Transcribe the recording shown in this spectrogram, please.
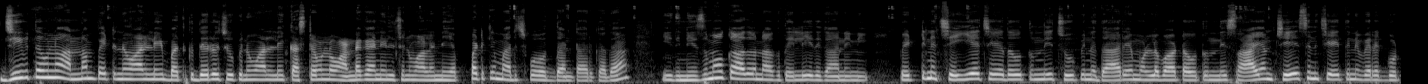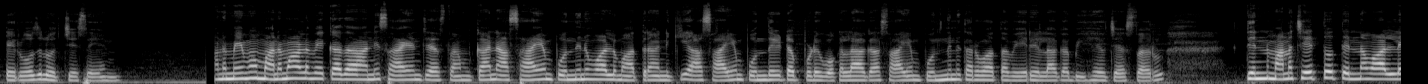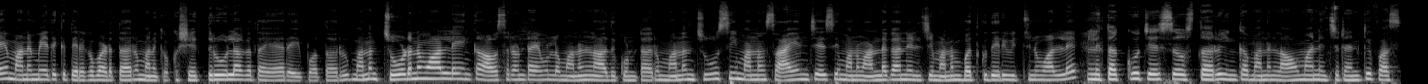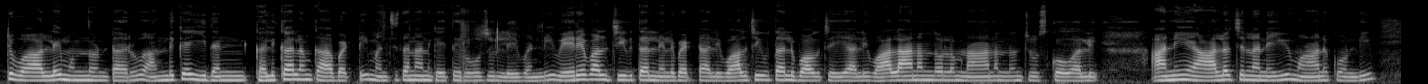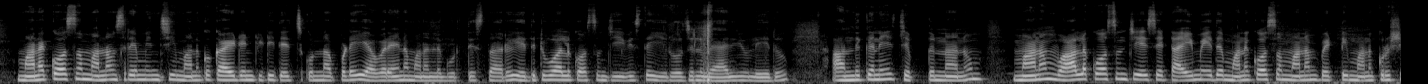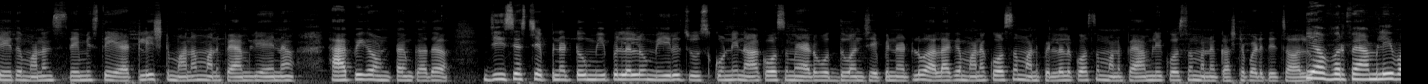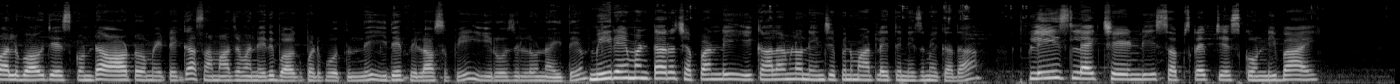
జీవితంలో అన్నం పెట్టిన వాళ్ళని బతుకుదెరువు చూపిన వాళ్ళని కష్టంలో అండగా నిలిచిన వాళ్ళని ఎప్పటికీ మర్చిపోవద్దు అంటారు కదా? ఇది నిజమో కాదో నాకు తెలియదు కానీ పెట్టిన చెయ్యే చేదవుతుంది చూపిన దారే ముళ్ళబాటు అవుతుంది సాయం చేసిన చేతిని విరగ్గొట్టే రోజులు వచ్చేసేయండి. మనమేమో మనమాళమే కదా అని సాయం చేస్తాం కానీ ఆ సాయం పొందిన వాళ్ళు మాత్రానికి ఆ సాయం పొందేటప్పుడు ఒకలాగా సాయం పొందిన తర్వాత వేరేలాగా బిహేవ్ చేస్తారు. తిన్న మన చేత్తో తిన్న వాళ్ళే మన మీదకి తిరగబడతారు మనకి ఒక శత్రువులాగా తయారైపోతారు. మనం చూడని వాళ్ళే ఇంకా అవసరం టైంలో మనల్ని ఆదుకుంటారు. మనం చూసి మనం సాయం చేసి మనం అండగా నిలిచి మనం బతుకు తెరివి ఇచ్చిన వాళ్ళే తక్కువ చేస్తూ వస్తారు. ఇంకా మనల్ని అవమానించడానికి ఫస్ట్ వాళ్ళే ముందుంటారు. అందుకే ఇదని కలికాలం కాబట్టి మంచితనానికి అయితే రోజులు లేవండి. వేరే వాళ్ళ జీవితాలు నిలబెట్టాలి వాళ్ళ జీవితాలు బాగు చేయాలి వాళ్ళ ఆనందంలో నా ఆనందం చూసుకోవాలి అని ఆలోచనలు అనేవి మానుకోండి. మన మన కోసం మనం శ్రమించి మనకు ఒక ఐడెంటిటీ తెచ్చుకున్నప్పుడే ఎవరైనా మనల్ని గుర్తిస్తారు. ఎదుటి వాళ్ళ కోసం జీవిస్తే ఈ రోజున వాల్యూ లేదు. అందుకనే చెప్తున్నాను మనం వాళ్ళ కోసం చేసే టైం ఏదో మన కోసం మనం పెట్టి మన కృషి ఏదో మనం శ్రమిస్తే అట్లీస్ట్ మనం మన ఫ్యామిలీ అయినా హ్యాపీగా ఉంటాం కదా. జీసస్ చెప్పినట్టు మీ పిల్లలు మీరు చూసుకోండి నా కోసం ఏడవద్దు అని చెప్పినట్లు అలాగే మన కోసం మన పిల్లల కోసం మన ఫ్యామిలీ కోసం మనం కష్టపడితే చాలు. ఎవరి ఫ్యామిలీ వాళ్ళు బాగు చేసుకుంటే ఆటోమేటిక్గా సమాజం అనేది బాగుపడిపోతుంది. ఇదే ఫిలాసఫీ ఈ రోజుల్లోనైతే. మీరేమంటారో చెప్పండి. ఈ కాలంలో నేను చెప్పిన మాటలైతే నిజమే కదా. ప్లీజ్ లైక్ చేయండి సబ్స్క్రైబ్ చేసుకోండి. బాయ్.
